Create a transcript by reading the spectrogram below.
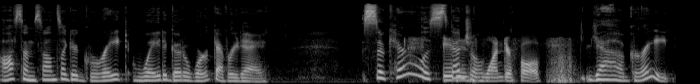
Awesome. Sounds like a great way to go to work every day. So Carol is scheduled. It is wonderful. Yeah, great.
